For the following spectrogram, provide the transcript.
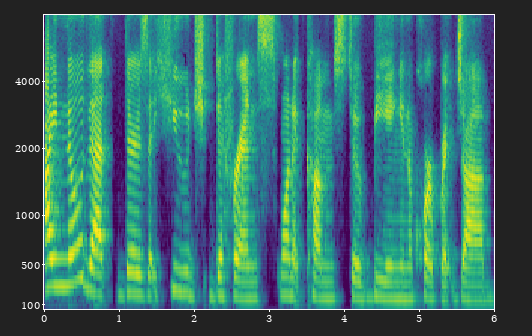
I know that there's a huge difference when it comes to being in a corporate job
